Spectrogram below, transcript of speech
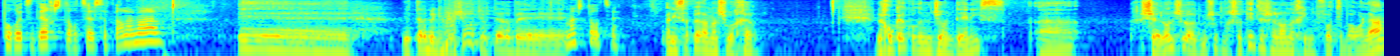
פורץ דרך שאתה רוצה לספר לנו עליו? אה, יותר בגמישות, יותר ב... מה שאתה רוצה. אני אספר על משהו אחר. לחוקר קוראים ג'ון דניס, השאלון שלו על גמישות מחשבתית זה השאלון הכי נפוץ בעולם.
